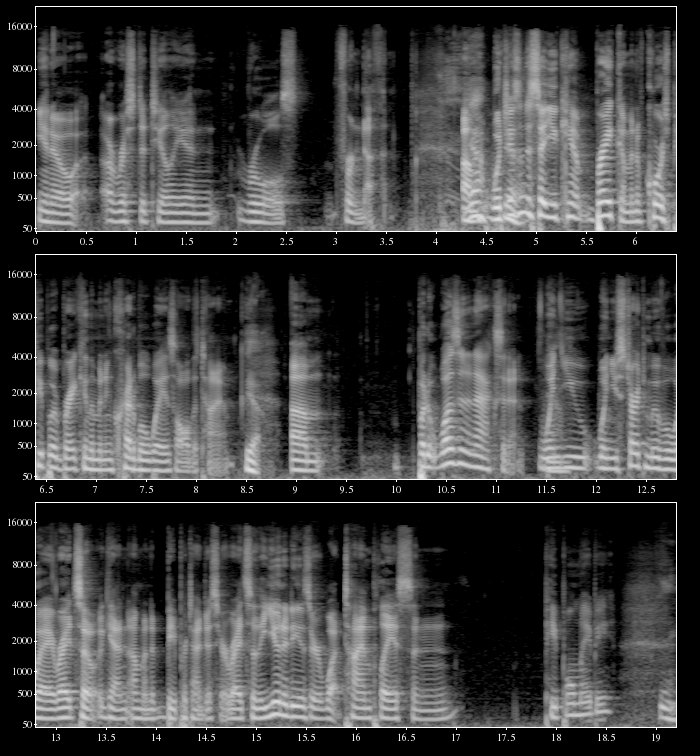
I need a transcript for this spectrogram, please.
you know, Aristotelian rules for nothing. Um, Yeah, which yeah. isn't to say you can't break them, and of course, people are breaking them in incredible ways all the time. Yeah. Um, but it wasn't an accident when you when you start to move away, right? So again, I'm going to be pretentious here, right? So the unities are what time, place, and people, maybe. Mm.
